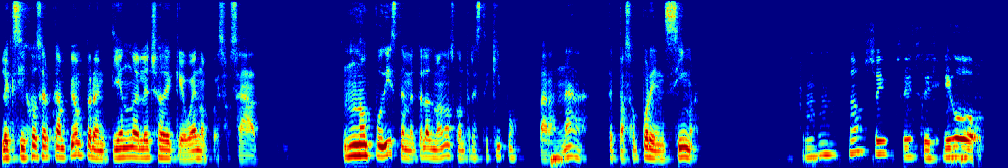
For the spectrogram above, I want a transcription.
le exijo ser campeón, pero entiendo el hecho de que, bueno, pues, o sea, no pudiste meter las manos contra este equipo, para nada, te pasó por encima. No, sí, sí, sí. Digo,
